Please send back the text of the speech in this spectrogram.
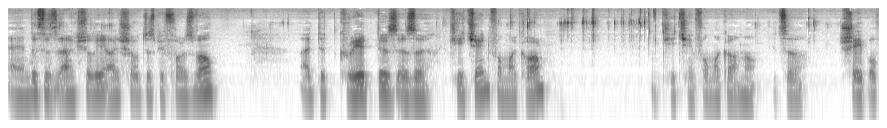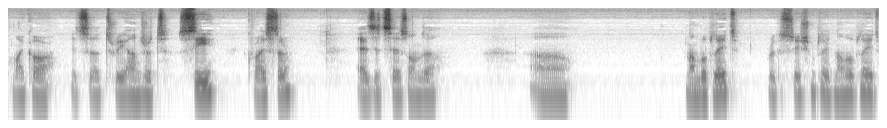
and this is actually I showed this before as well. I did create this as a keychain for my car. Keychain for my car no it's a shape of my car. It's a 300C Chrysler as it says on the uh, number plate registration plate number plate.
